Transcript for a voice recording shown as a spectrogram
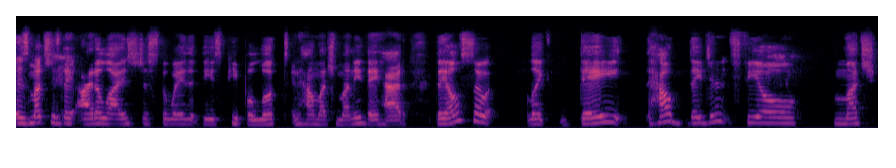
as much as they idolized just the way that these people looked and how much money they had, they also like they how they didn't feel much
